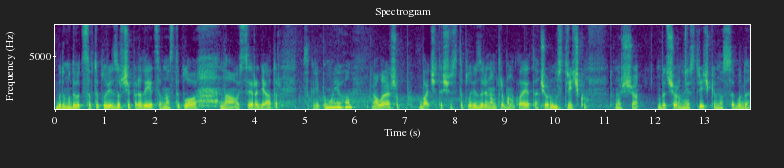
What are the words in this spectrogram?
Будемо дивитися в тепловізор, чи передається в нас тепло на ось цей радіатор. Закріпимо його. Але щоб бачити щось в тепловізорі, нам треба наклеїти чорну стрічку, тому що без чорної стрічки в нас все буде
